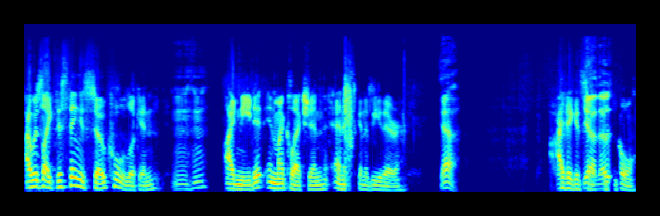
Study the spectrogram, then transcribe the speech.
I was like, this thing is so cool looking. Mm-hmm. I need it in my collection and it's going to be there. Yeah. I think it's yeah, so those, cool.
